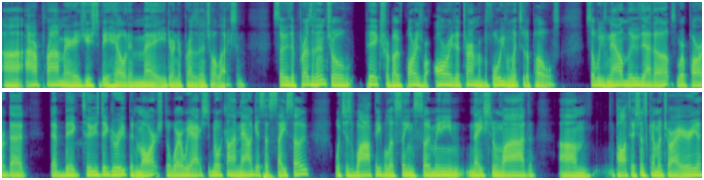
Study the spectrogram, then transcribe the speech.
uh, our primaries used to be held in May during the presidential election. So the presidential picks for both parties were already determined before we even went to the polls. So we've now moved that up. So we're part of that that big Tuesday group in March to where we actually North Carolina now gets a say so, which is why people have seen so many nationwide um, politicians come into our area.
